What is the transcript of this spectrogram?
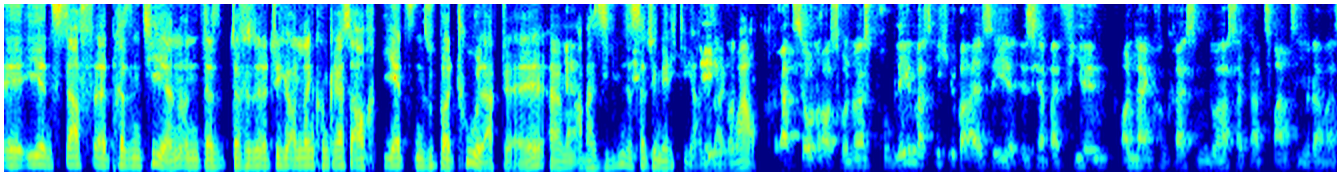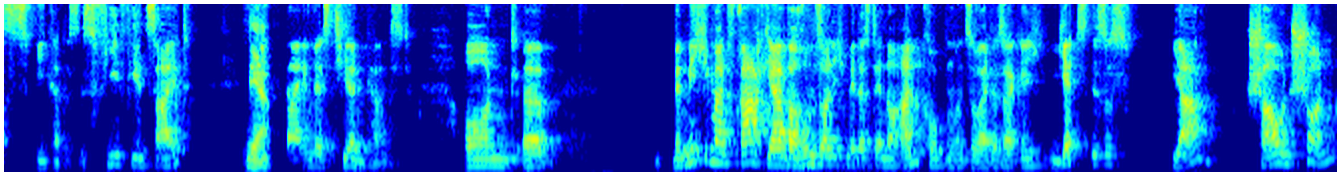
äh, ihren Stuff äh, präsentieren und das, dafür sind natürlich Online-Kongresse auch jetzt ein super Tool aktuell. Ähm, ja. Aber sieben, das ist natürlich eine richtige Ansage. Wow. Inspiration rausholen. Nur das Problem, was ich überall sehe, ist ja bei vielen Online-Kongressen, du hast halt da 20 oder was Speaker. Das ist viel, viel Zeit, die ja. du da investieren kannst. Und äh, wenn mich jemand fragt, ja, warum soll ich mir das denn noch angucken und so weiter, sage ich, jetzt ist es, ja, schauen schon,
